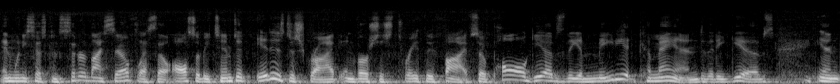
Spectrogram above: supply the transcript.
And when he says, Consider thyself, lest thou also be tempted, it is described in verses 3 through 5. So Paul gives the immediate command that he gives in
